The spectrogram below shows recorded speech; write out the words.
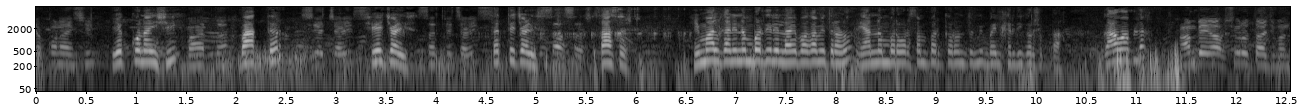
एकोणऐंशी एकोणऐंशी बहात्तर बहात्तर शेहेचाळीस शेहेचाळीस सत्तेचाळीस सत्तेचाळीस सहासष्ट. सहासष्ट. ही मालकाने नंबर दिलेला आहे बघा मित्रांनो. ह्या नंबरवर संपर्क करून तुम्ही बैल खरेदी करू शकता. गाव आपलं? आंबेगाव शिरूर ताजमन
